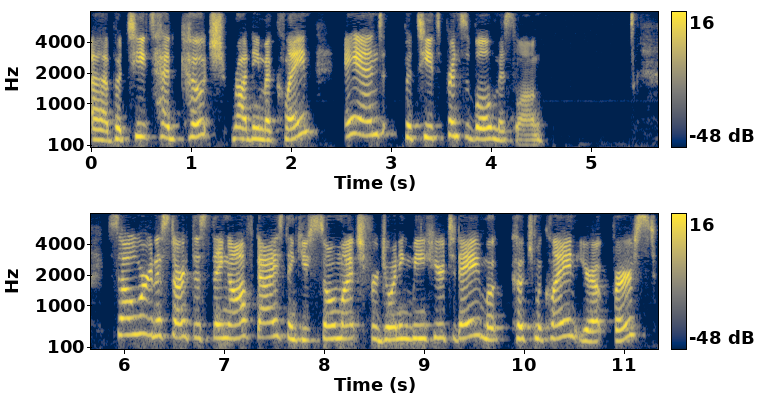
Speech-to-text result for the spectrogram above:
uh, Poteet's head coach Rodney McLean and Poteet's principal Miss Long. So we're going to start this thing off, guys. Thank you so much for joining me here today. Coach McLean, you're up first.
